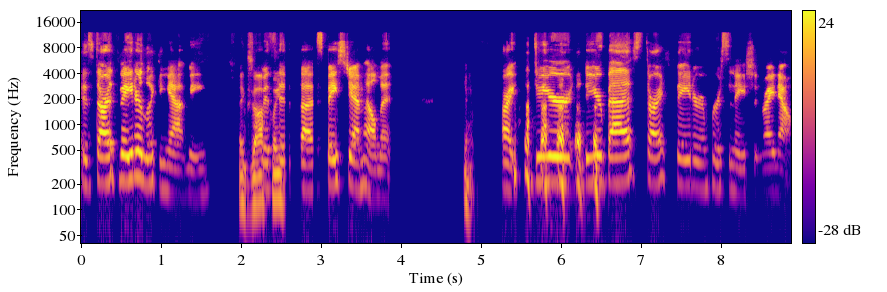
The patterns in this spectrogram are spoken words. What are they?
it's Darth Vader looking at me. Exactly. With his uh, Space Jam helmet. All right. Do your do your best Darth Vader impersonation right now.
